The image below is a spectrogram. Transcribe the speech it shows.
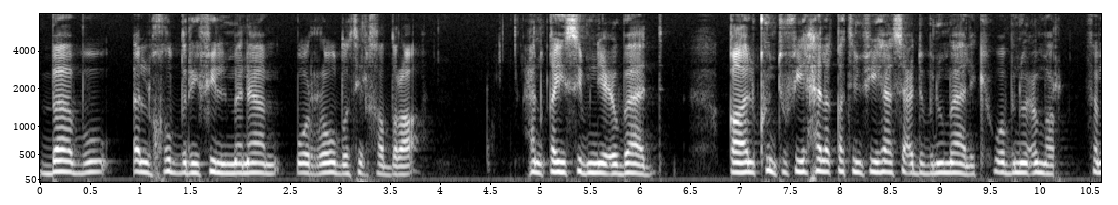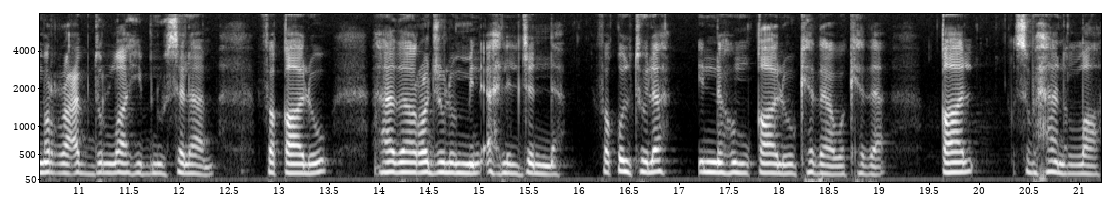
باب الخضر في المنام والروضة الخضراء. عن قيس بن عباد قال كنت في حلقة فيها سعد بن مالك وابن عمر فمر عبد الله بن سلام فقالوا هذا رجل من أهل الجنة فقلت له إنهم قالوا كذا وكذا قال سبحان الله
